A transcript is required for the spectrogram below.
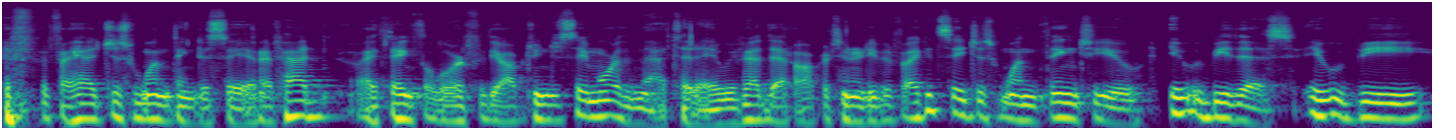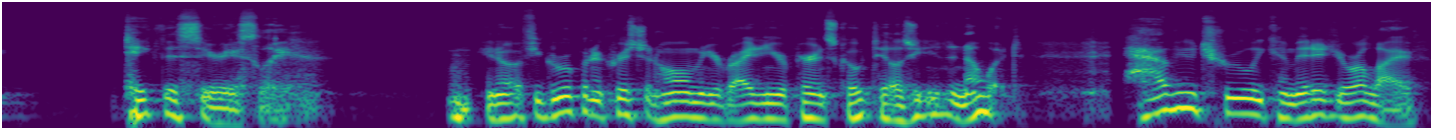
if, if I had just one thing to say, and I've had, I thank the Lord for the opportunity to say more than that today. We've had that opportunity, but if I could say just one thing to you, it would be this it would be take this seriously. You know, if you grew up in a Christian home and you're riding your parents' coattails, you need to know it. Have you truly committed your life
